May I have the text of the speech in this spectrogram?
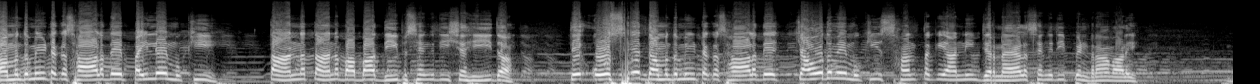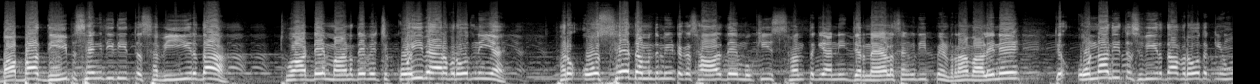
ਦਮਦਮੀ ਟਕਸਾਲ ਦੇ ਪਹਿਲੇ ਮੁਖੀ ਧੰਨ ਧੰਨ ਬਾਬਾ ਦੀਪ ਸਿੰਘ ਜੀ ਸ਼ਹੀਦ ਤੇ ਉਸੇ ਦਮਦਮੀ ਟਕਸਾਲ ਦੇ 14ਵੇਂ ਮੁਖੀ ਸੰਤ ਗਿਆਨੀ ਜਰਨੈਲ ਸਿੰਘ ਜੀ ਭਿੰਡਰਾਂ ਵਾਲੇ। ਬਾਬਾ ਦੀਪ ਸਿੰਘ ਜੀ ਦੀ ਤਸਵੀਰ ਦਾ ਤੁਹਾਡੇ ਮਨ ਦੇ ਵਿੱਚ ਕੋਈ ਵੈਰ ਵਿਰੋਧ ਨਹੀਂ ਹੈ। ਫਿਰ ਉਸੇ ਦਮਦਮੀ ਟਕਸਾਲ ਦੇ ਮੁਖੀ ਸੰਤ ਗਿਆਨੀ ਜਰਨੈਲ ਸਿੰਘ ਜੀ ਭਿੰਡਰਾਂ ਵਾਲੇ ਨੇ ਤੇ ਉਹਨਾਂ ਦੀ ਤਸਵੀਰ ਦਾ ਵਿਰੋਧ ਕਿਉਂ?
